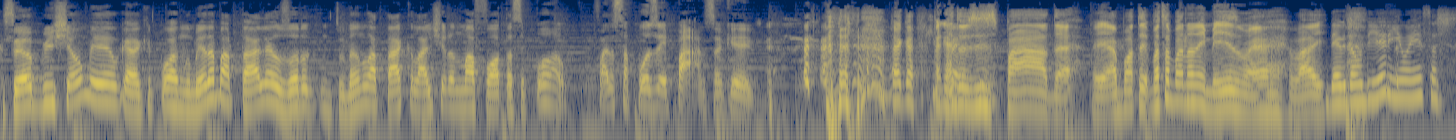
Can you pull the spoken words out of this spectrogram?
Você é o bichão mesmo, cara. Que, porra, no meio da batalha, o Zoro dando um ataque lá, ele tirando uma foto assim, porra, faz essa pose aí, pá, não sei o que. pega pega duas espadas, é, bota, bota essa banana aí mesmo, é, vai. Deve dar um dinheirinho, hein, essas,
